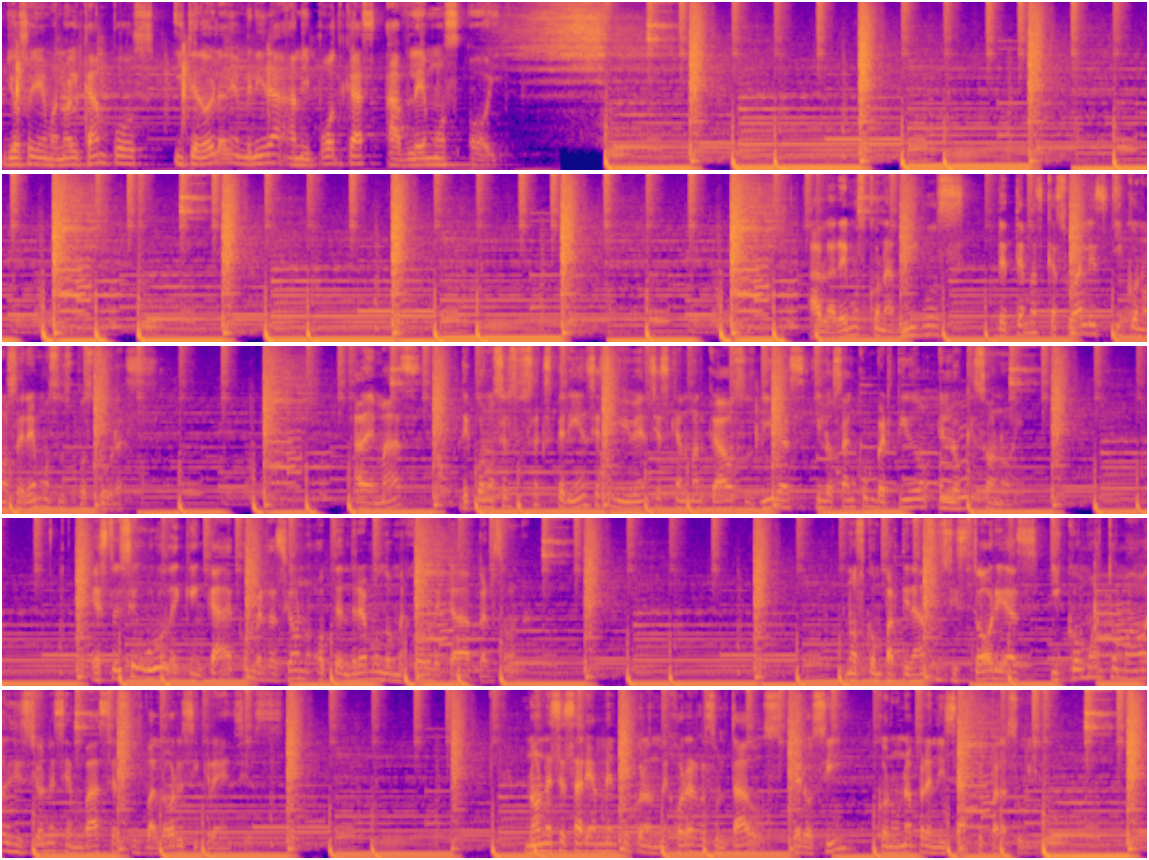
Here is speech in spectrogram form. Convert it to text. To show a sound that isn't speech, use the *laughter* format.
Yo soy Emanuel Campos y te doy la bienvenida a mi podcast Hablemos Hoy. Hablaremos con amigos de temas casuales y conoceremos sus posturas. Además de conocer sus experiencias y vivencias que han marcado sus vidas y los han convertido en lo que son hoy. Estoy seguro de que en cada conversación obtendremos lo mejor de cada persona. Nos compartirán sus historias y cómo han tomado decisiones en base a sus valores y creencias. No necesariamente con los mejores resultados, pero sí con un aprendizaje para su vida.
